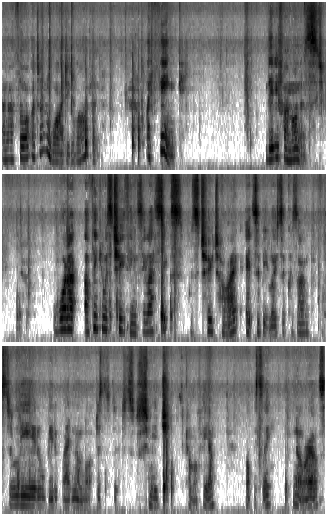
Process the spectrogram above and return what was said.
And I thought, I don't know why I didn't like it. I think that if I'm honest, what I, I think it was two things. The elastics was too tight. It's a bit looser because I've lost a little bit of weight, not a lot, just a smidge to come off here, obviously, nowhere else.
